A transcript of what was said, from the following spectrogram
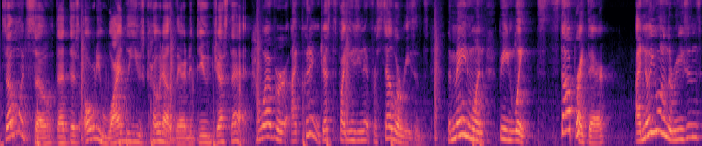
So much so that there's already widely used code out there to do just that. However, I couldn't justify using it for several reasons. The main one being, wait, stop right there. I know you wanted the reasons,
